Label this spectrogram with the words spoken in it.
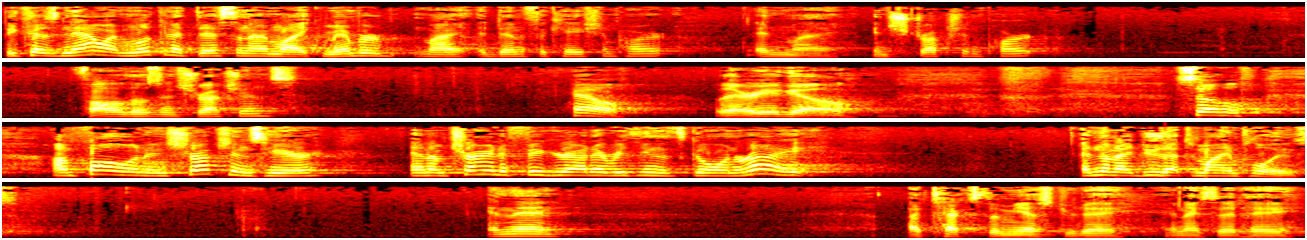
Because now I'm looking at this and I'm like, remember my identification part and my instruction part? Follow those instructions? Hell, there you go. so I'm following instructions here and I'm trying to figure out everything that's going right. And then I do that to my employees. And then I text them yesterday and I said, hey,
